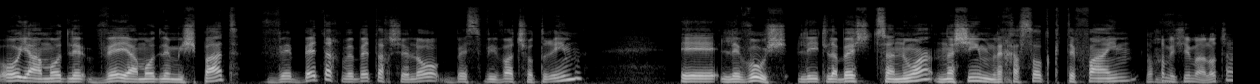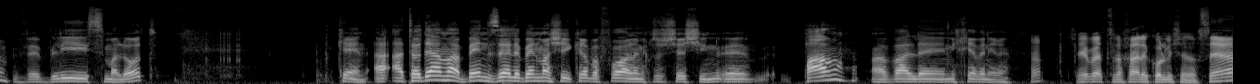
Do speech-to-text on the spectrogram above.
או יעמוד ל... ויעמוד למשפט, ובטח ובטח שלא בסביבת שוטרים. אה, לבוש, להתלבש צנוע, נשים לכסות כתפיים. לא 50 מעלות שם? ובלי שמלות. כן, אתה יודע מה, בין זה לבין מה שיקרה בפועל, אני חושב שיש שינו... אה, פער, אבל אה, נחיה ונראה. שיהיה בהצלחה לכל מי שנוסע.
